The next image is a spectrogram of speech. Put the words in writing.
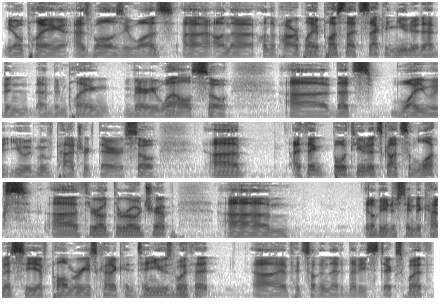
you know, playing as well as he was uh, on the on the power play. Plus, that second unit had been had been playing very well. So uh, that's why you would you would move Patrik there. So uh, I think both units got some looks uh, throughout the road trip. Um, it'll be interesting to kind of see if Paul Maurice kind of continues with it, uh, if it's something that that he sticks with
